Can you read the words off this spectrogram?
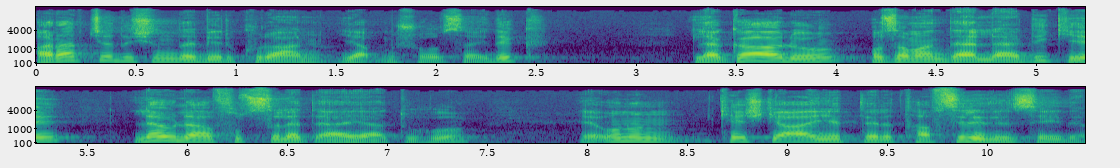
Arapça dışında bir Kur'an yapmış olsaydık Lekalu o zaman derlerdi ki levla fussilet ayatuhu e, onun keşke ayetleri tafsil edilseydi.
